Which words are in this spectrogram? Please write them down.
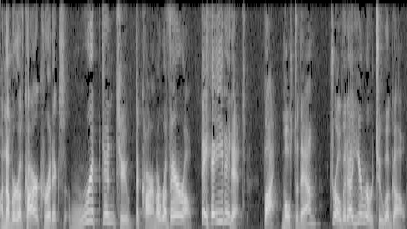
A number of car critics ripped into the Karma Revero. They hated it, but most of them drove it a year or two ago,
